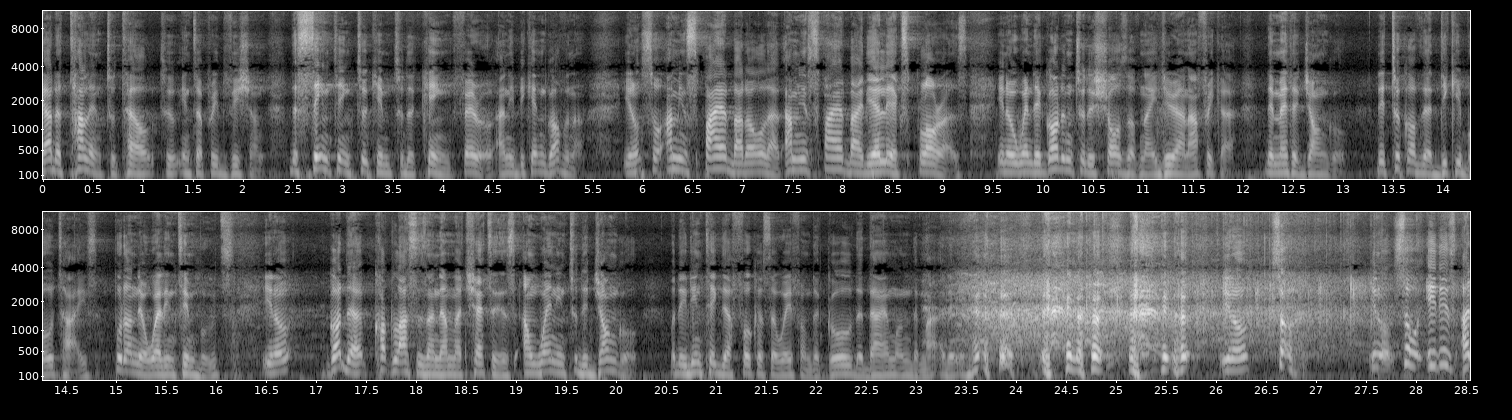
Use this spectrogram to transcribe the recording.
He had a talent to tell, to interpret vision. The same thing took him to the king, Pharaoh, and he became governor. You know, so I'm inspired by all that. I'm inspired by the early explorers. You know, when they got into the shores of Nigeria and Africa, they met a jungle. They took off their dicky bow ties, put on their Wellington boots, you know, got their cutlasses and their machetes and went into the jungle. But they didn't take their focus away from the gold, the diamond, the, you, know, you know, so you know, so it is, I,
